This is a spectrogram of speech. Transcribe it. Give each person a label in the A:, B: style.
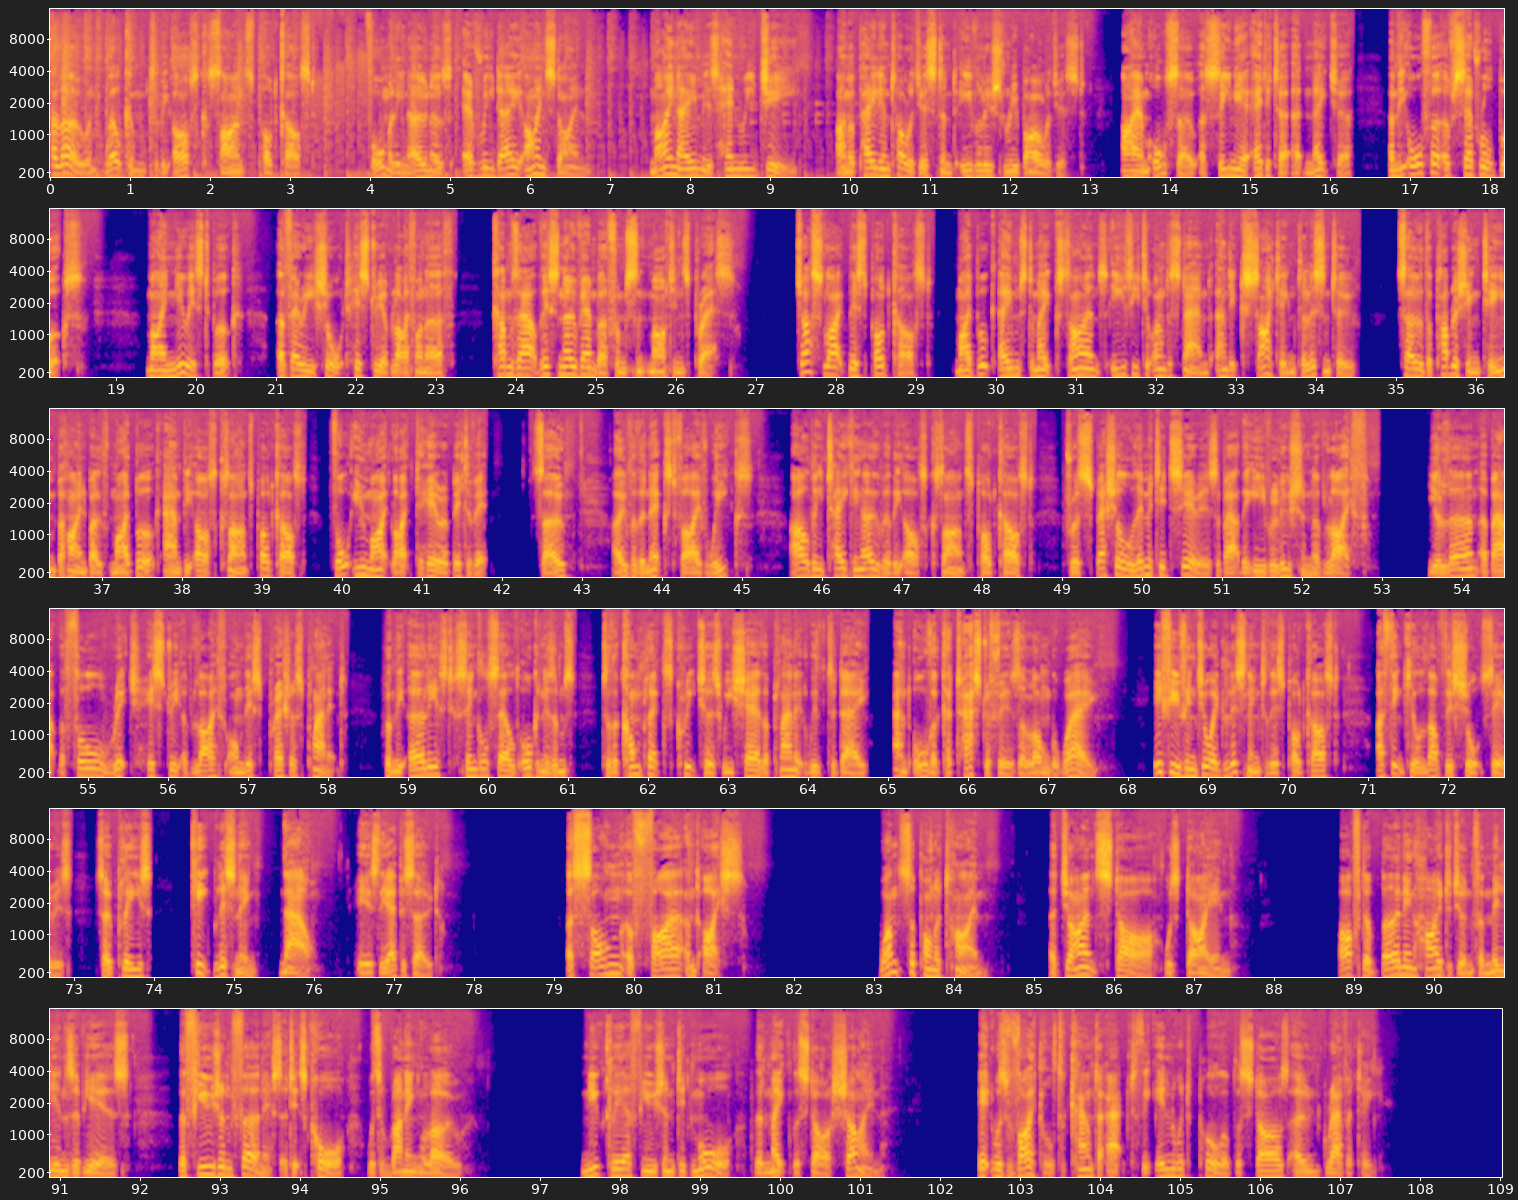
A: Hello and welcome to the Ask Science podcast, formerly known as Everyday Einstein. My name is Henry Gee. I'm a paleontologist and evolutionary biologist. I am also a senior editor at Nature and the author of several books. My newest book, A Very Short History of Life on Earth, comes out this November from St. Martin's Press. Just like this podcast, my book aims to make science easy to understand and exciting to listen to. So the publishing team behind both my book and the Ask Science podcast thought you might like to hear a bit of it. So, over the next five weeks, I'll be taking over the Ask Science podcast for a special limited series about the evolution of life. You'll learn about the full rich history of life on this precious planet from the earliest single-celled organisms to the complex creatures we share the planet with today and all the catastrophes along the way. If you've enjoyed listening to this podcast, I think you'll love this short series, so please keep listening. Now, here's the episode. A Song of Fire and Ice. Once upon a time, a giant star was dying after burning hydrogen for millions of years, the fusion furnace at its core was running low. Nuclear fusion did more than make the star shine. It was vital to counteract the inward pull of the star's own gravity.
